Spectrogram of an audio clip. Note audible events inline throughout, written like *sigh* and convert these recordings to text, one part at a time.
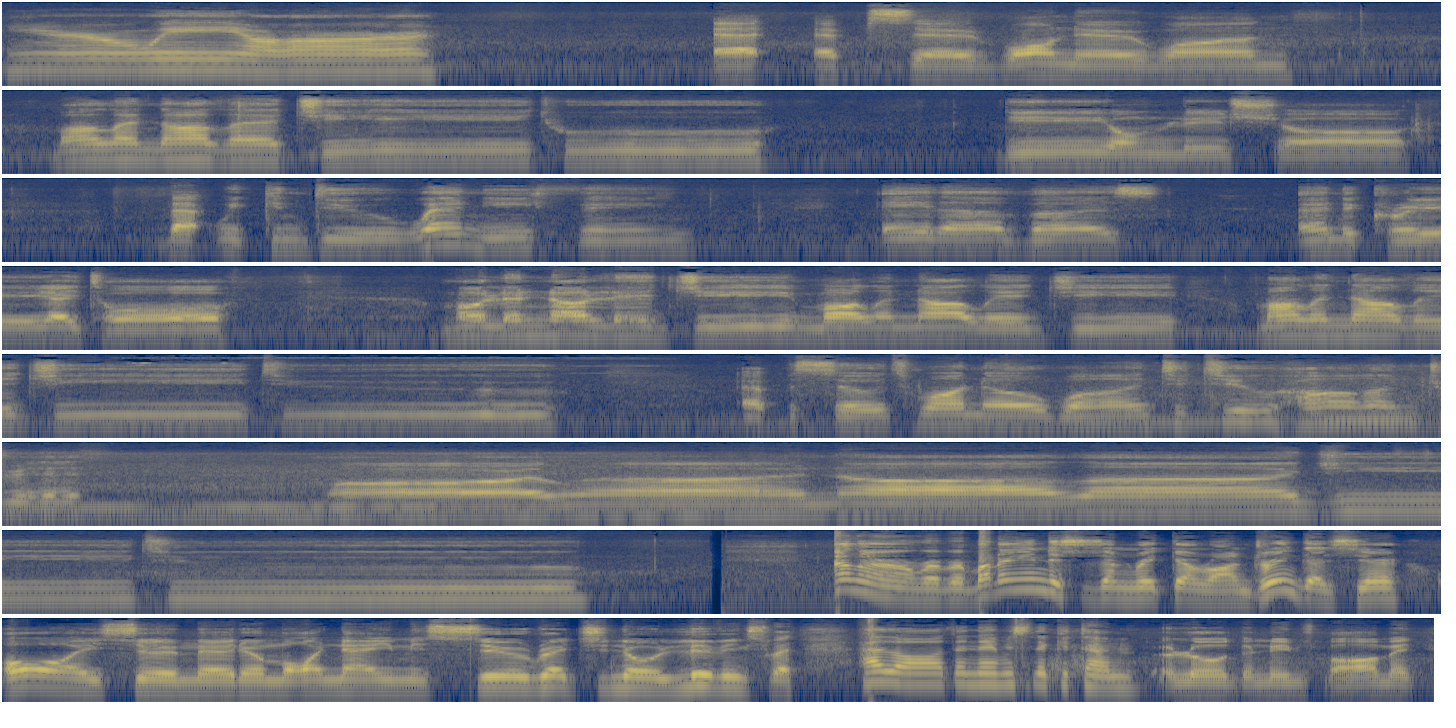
Here we are. At episode 101 Marlonology 2 The only show that we can do anything. Eight of us and the creator. Marlonology, Marlonology Marlonology 2 Episodes 101 to 200 Marlonology 2 Hello everybody, this is Enrique Rodriguez here. Oi, Sir Madam, my name is Sir Reginald Livingston. Hello, the name is Nikitan. Hello, the name's Mohammed.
